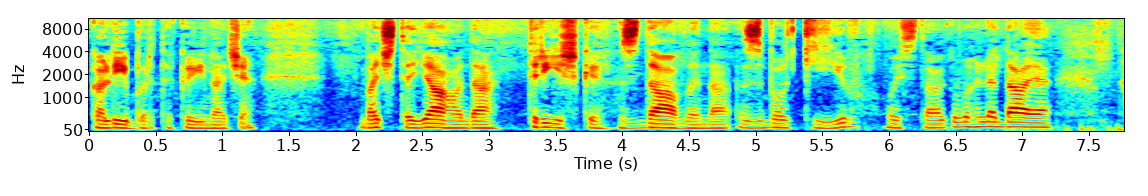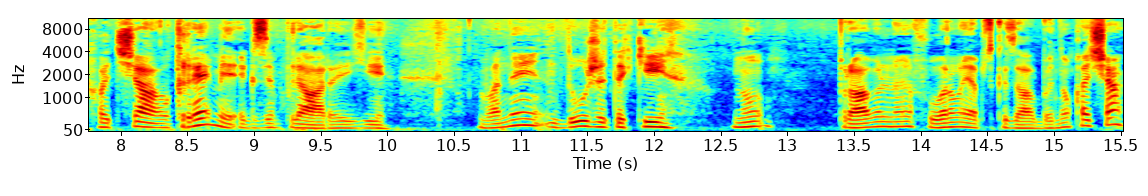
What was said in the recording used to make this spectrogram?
калібр такий, наче. Бачите, ягода трішки здавлена з боків. Ось так виглядає. Хоча окремі екземпляри її, вони дуже такі, ну, правильної форми, я б сказав би. Ну, хоча,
